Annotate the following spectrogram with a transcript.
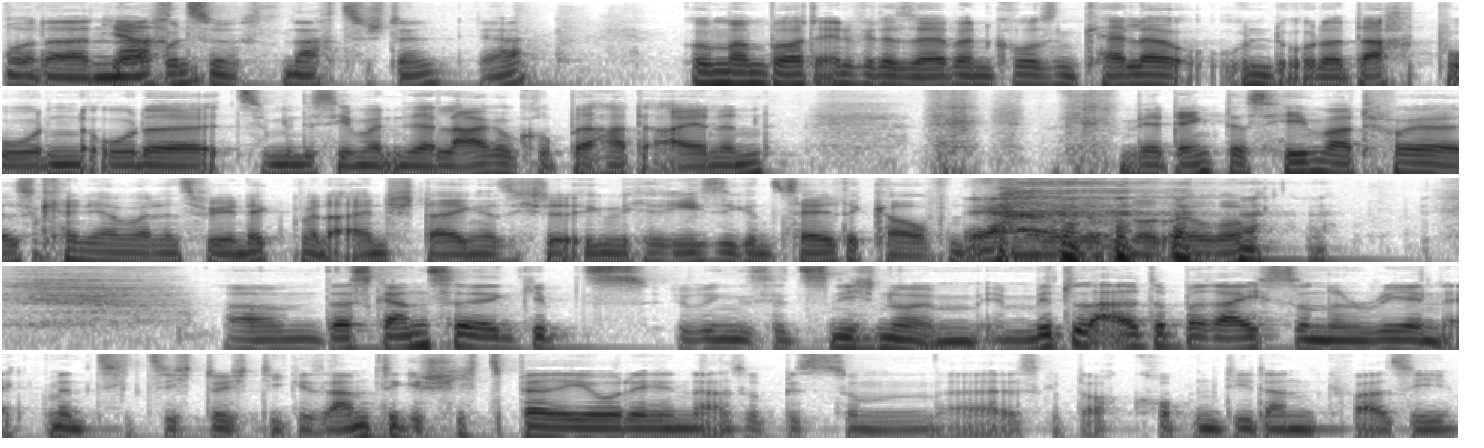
oder ja, nachzu nachzustellen, ja. Und man braucht entweder selber einen großen Keller und oder Dachboden oder zumindest jemand in der Lagergruppe hat einen. Wer denkt, dass HEMA teuer ist, kann ja mal ins Reenactment einsteigen und sich da irgendwelche riesigen Zelte kaufen für ja. 100 Euro. Ähm, das Ganze gibt es übrigens jetzt nicht nur im, im, Mittelalterbereich, sondern Reenactment zieht sich durch die gesamte Geschichtsperiode hin, also bis zum, äh, es gibt auch Gruppen, die dann quasi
